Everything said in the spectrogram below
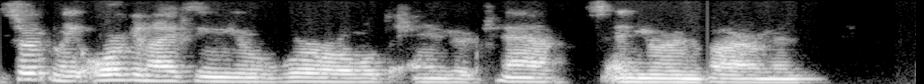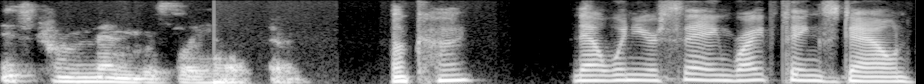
certainly, organizing your world and your tasks and your environment is tremendously helpful. Okay. Now, when you're saying write things down,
